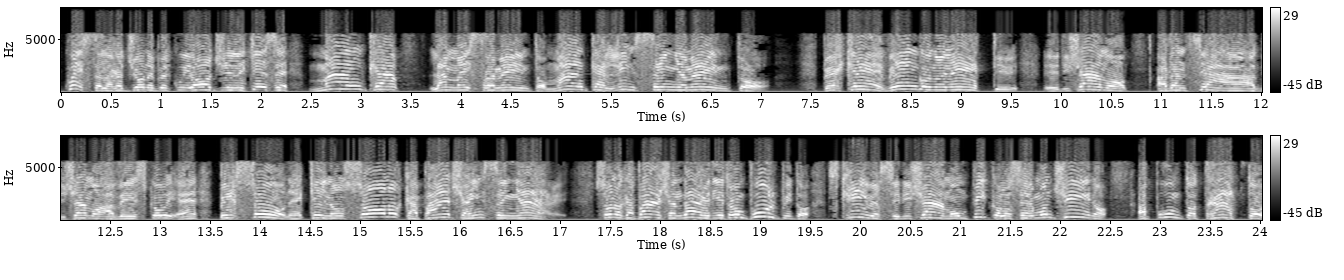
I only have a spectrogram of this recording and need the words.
Questa è la ragione per cui oggi nelle chiese manca l'ammaestramento, manca l'insegnamento perché vengono eletti, eh, diciamo, ad anziani, diciamo, a vescovi, eh, persone che non sono capaci a insegnare sono capaci di andare dietro un pulpito, scriversi, diciamo, un piccolo sermoncino, appunto tratto,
